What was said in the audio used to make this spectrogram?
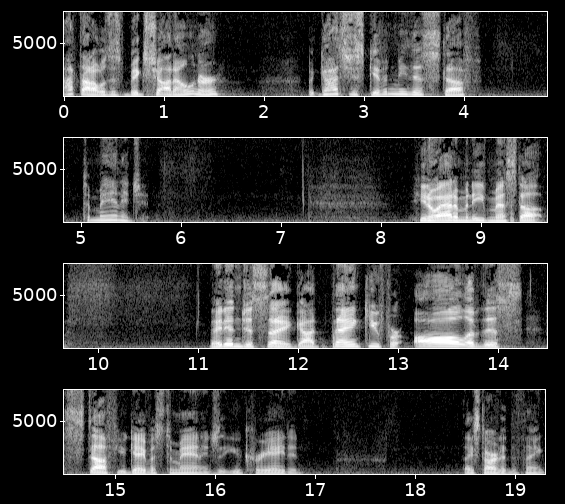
I thought I was this big shot owner, but God's just given me this stuff to manage it. You know, Adam and Eve messed up. They didn't just say, God, thank you for all of this stuff you gave us to manage that you created. They started to think,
